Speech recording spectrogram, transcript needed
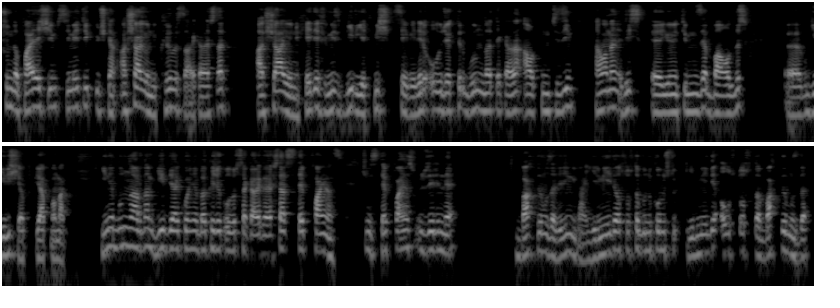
Şunu da paylaşayım. Simetrik üçgen aşağı yönlü kırılırsa arkadaşlar aşağı yönlü hedefimiz 1.70 seviyeleri olacaktır. Bunu da tekrardan altını çizeyim. Tamamen risk e, yönetiminize bağlıdır. E, giriş yapıp yapmamak. Yine bunlardan bir diğer coin'e bakacak olursak arkadaşlar Step Finance. Şimdi Step Finance üzerinde baktığımızda dediğim gibi yani 27 Ağustos'ta bunu konuştuk. 27 Ağustos'ta baktığımızda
